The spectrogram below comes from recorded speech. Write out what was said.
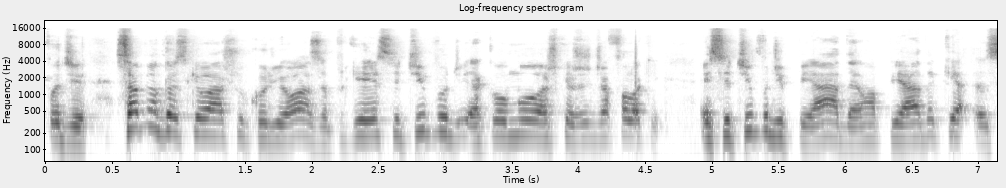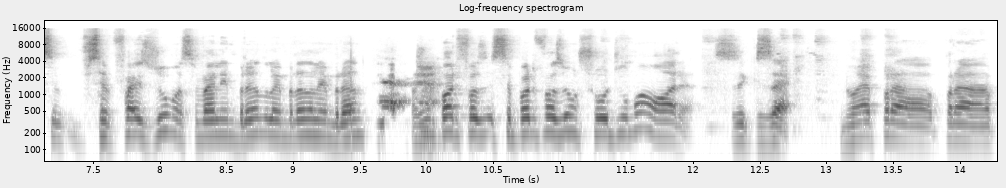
podia. Sabe uma coisa que eu acho curiosa? Porque esse tipo de. É como acho que a gente já falou aqui. Esse tipo de piada é uma piada que você faz uma, você vai lembrando, lembrando, lembrando. A gente pode fazer, você pode fazer um show de uma hora, se você quiser. Não é para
